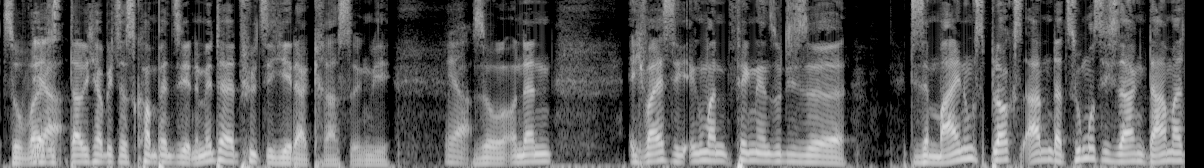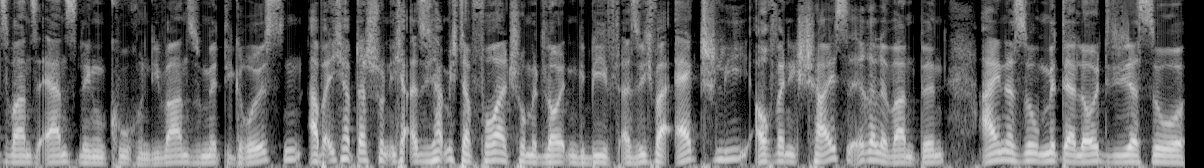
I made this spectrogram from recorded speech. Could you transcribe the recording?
So, weil Ja. das, dadurch habe ich das kompensiert. Im Internet fühlt sich jeder krass irgendwie. ja. So, und dann, ich weiß nicht, irgendwann fing dann so diese, diese Meinungsblogs an. Dazu muss ich sagen, damals waren es Ernstling und Kuchen. Die waren somit die größten. Aber ich habe das schon, ich, also ich habe mich davor halt schon mit Leuten gebieft. Also ich war actually, auch wenn ich scheiße irrelevant bin, einer so mit der Leute, die das so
